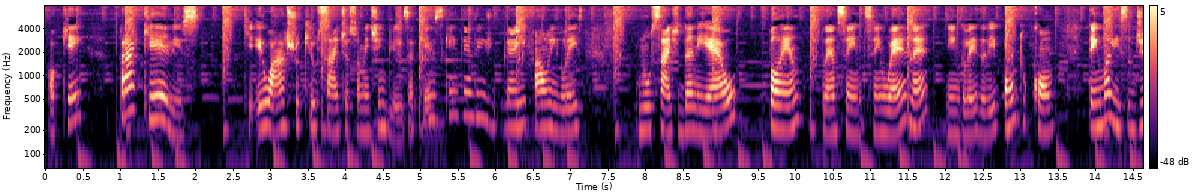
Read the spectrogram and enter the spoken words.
ok? Para aqueles que eu acho que o site é somente em inglês, aqueles que entendem aí falam inglês, no site Daniel Plan, plan sem, sem o E, né? Em inglês ali, ponto .com, tem uma lista de,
